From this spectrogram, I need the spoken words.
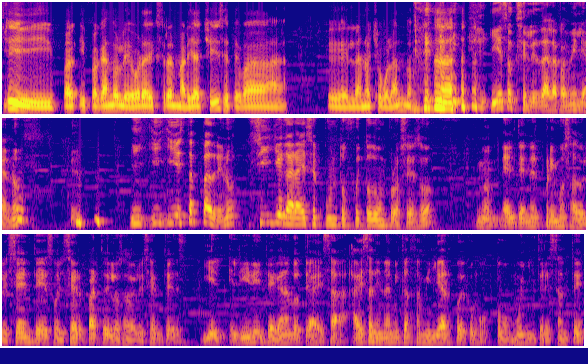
Sí, y pagándole hora extra al mariachi se te va eh, la noche volando. y eso que se les da a la familia, ¿no? Y, y- y está padre, ¿no? Si llegar a ese punto fue todo un proceso. El tener primos adolescentes o el ser parte de los adolescentes y el, el ir integrándote a esa, a esa dinámica familiar fue como, como muy interesante.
